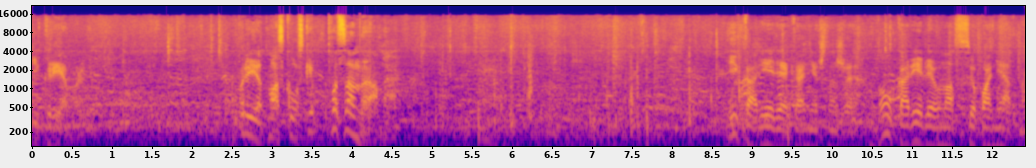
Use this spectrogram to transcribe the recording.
и Кремль. Привет московским пацанам. И Карелия, конечно же. Ну, Карелия у нас все понятно.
